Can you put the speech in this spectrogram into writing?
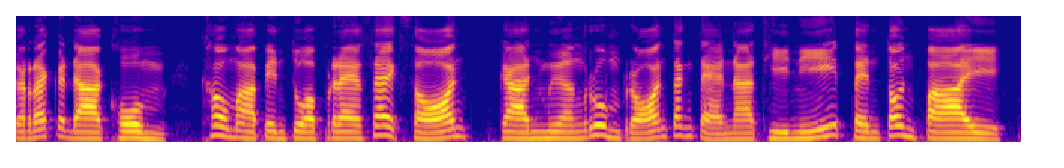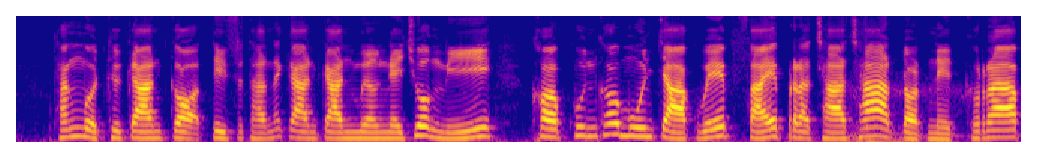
กรกฎาคม เข้ามาเป็นตัวแปรแทรกซ้อน การเมืองรุ่มร้อนตั้งแต่นาทีนี้เป็นต้นไป ทั้งหมดคือการเกาะติดสถานการณ์การเมืองในช่วงนี้ ขอบคุณข้อมูลจากเว็บไซต์ประชาชาติ .net ครับ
